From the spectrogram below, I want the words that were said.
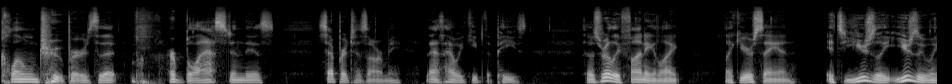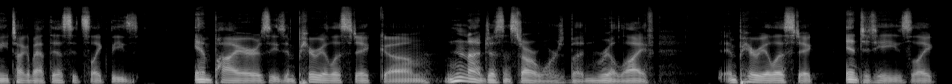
clone troopers that are blasting this separatist army. That's how we keep the peace. So it's really funny, like like you're saying. It's usually usually when you talk about this, it's like these empires, these imperialistic, um, not just in Star Wars, but in real life, imperialistic entities like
